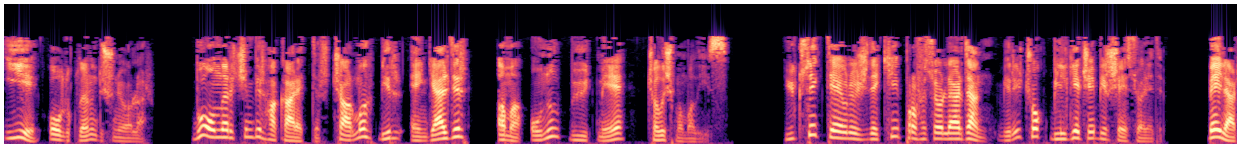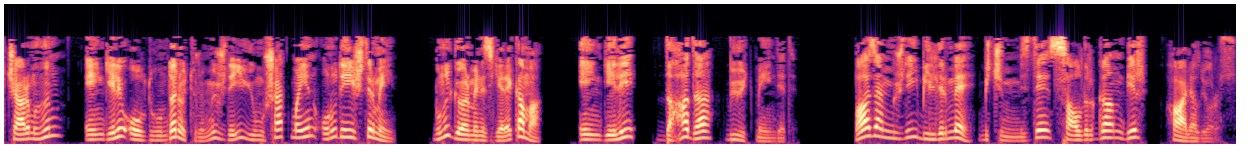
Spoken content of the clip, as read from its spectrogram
iyi olduklarını düşünüyorlar. Bu onlar için bir hakarettir. Çarmıh bir engeldir ama onu büyütmeye çalışmamalıyız. Yüksek teolojideki profesörlerden biri çok bilgece bir şey söyledi. Beyler çarmıhın engeli olduğundan ötürü müjdeyi yumuşatmayın, onu değiştirmeyin. Bunu görmeniz gerek ama engeli daha da büyütmeyin dedi. Bazen müjdeyi bildirme biçimimizde saldırgan bir hal alıyoruz.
